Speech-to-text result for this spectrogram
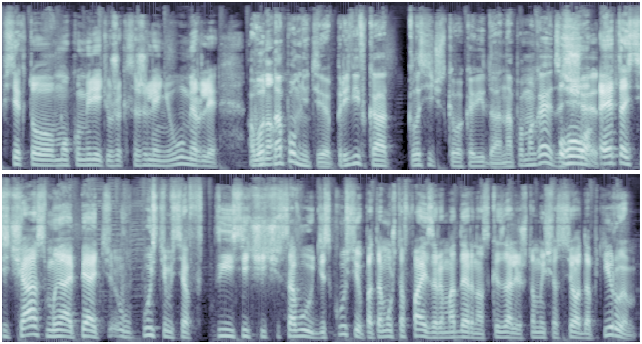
все, кто мог умереть, уже, к сожалению, умерли. А вот Но- напомните, прививка от классического ковида, она помогает, О, защищает? это сейчас мы опять упустимся в тысячечасовую дискуссию, потому что Pfizer и Moderna сказали, что мы сейчас все адаптируем.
